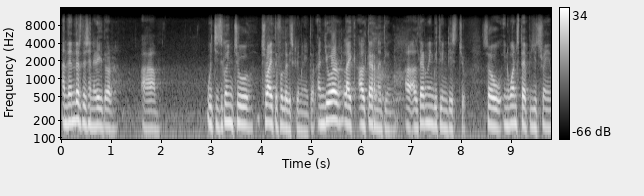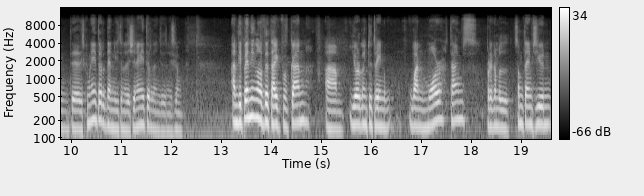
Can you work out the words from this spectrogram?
And then there's the generator, uh, which is going to try to fool the discriminator. And you are like alternating, uh, alternating between these two. So in one step you train the discriminator, then you train the generator, then you train the discriminator. And depending on the type of GAN, um, you're going to train one more times. For example, sometimes you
